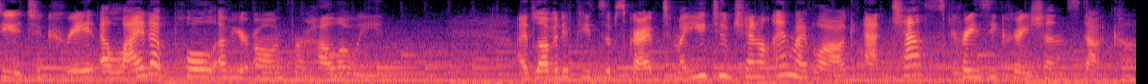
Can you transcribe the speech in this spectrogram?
You to create a light up pole of your own for Halloween. I'd love it if you'd subscribe to my YouTube channel and my blog at chascrazycreations.com.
